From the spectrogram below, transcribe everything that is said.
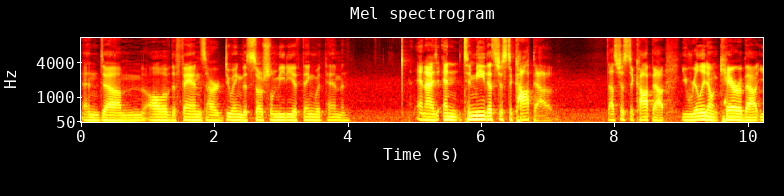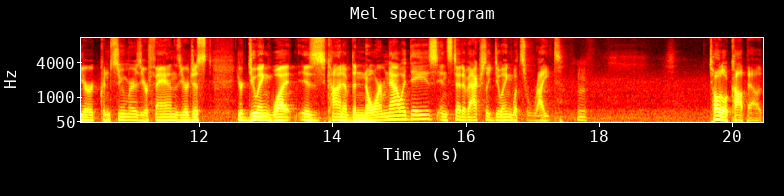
and um, all of the fans are doing the social media thing with him and and I and to me that's just a cop out. That's just a cop out. You really don't care about your consumers, your fans. You're just you're doing what is kind of the norm nowadays instead of actually doing what's right. Hmm. Total cop out.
